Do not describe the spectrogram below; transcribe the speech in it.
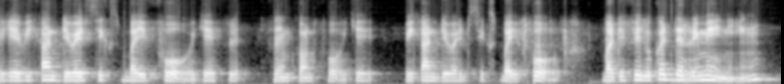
okay we can't divide 6 by 4 okay? Frame count 4 okay? We can't divide 6 by 4 but if you look at the remaining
